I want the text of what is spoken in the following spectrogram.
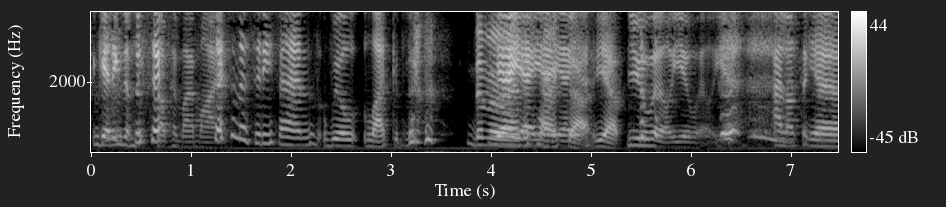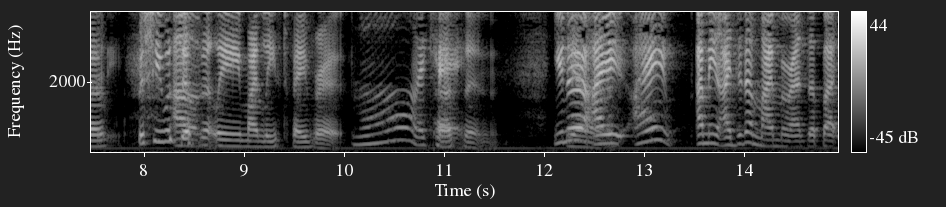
and getting them So mixed Sex, up in my mind. Sex and the City fans will like the, the Miranda yeah, yeah, character. yeah, yeah. You will, you will. Yeah, I love Sex Yeah. and the City. But she was Um, definitely my least favorite Oh, okay. person. You know. I, I, I mean, I didn't mind Miranda, but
